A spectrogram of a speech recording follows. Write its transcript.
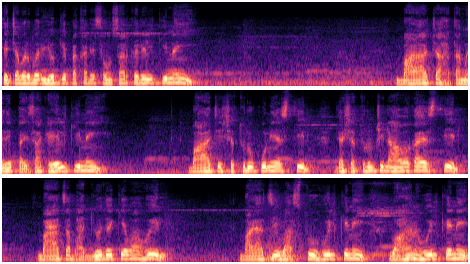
त्याच्याबरोबर योग्य प्रकारे संसार करेल की नाही. बाळाच्या हातामध्ये पैसा खेळेल की नाही? बाळाचे शत्रू कोणी असतील? त्या शत्रूंची नावं काय असतील? बाळाचा भाग्योदय केव्हा होईल? बाळाची वास्तू होईल की नाही? वाहन होईल की नाही?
